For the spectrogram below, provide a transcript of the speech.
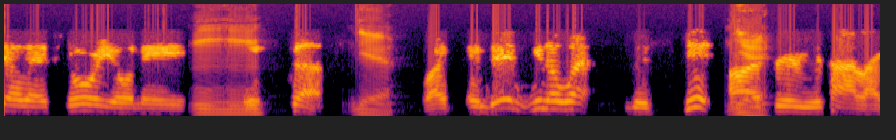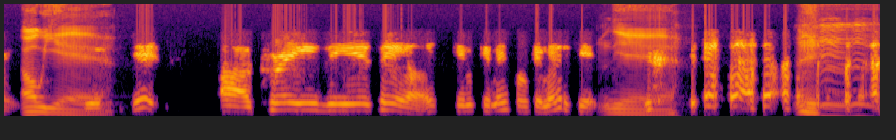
tell that story on there Mm-hmm. is tough, Yeah. right? And then you know what? The skits are a serious highlight. Oh yeah, The yeah. skits are crazy as hell. It's Ken Kaniff from Connecticut. Yeah.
